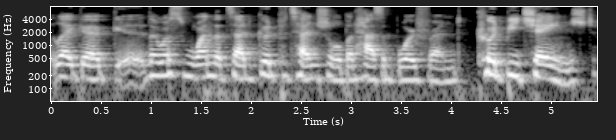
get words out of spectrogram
like uh, g- there was one that said good potential but has a boyfriend could be changed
